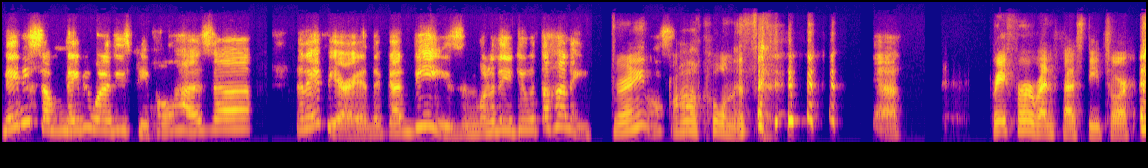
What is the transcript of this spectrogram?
Maybe some. Maybe one of these people has uh, an apiary and they've got bees. And what do they do with the honey? Right? Awesome. Oh, coolness. yeah. Great for a Renfest detour.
